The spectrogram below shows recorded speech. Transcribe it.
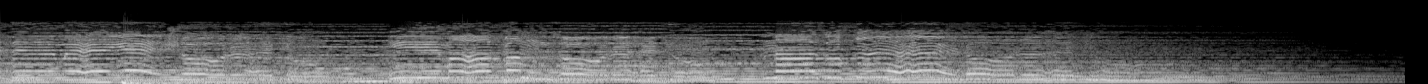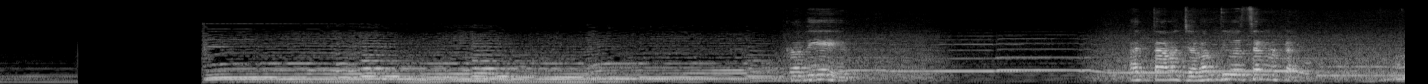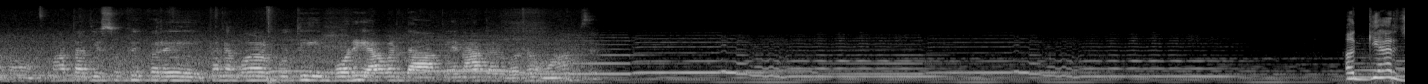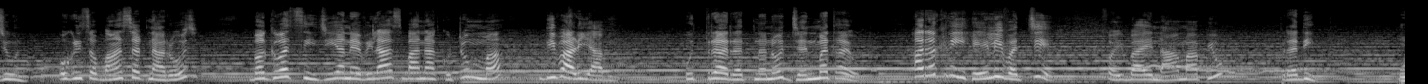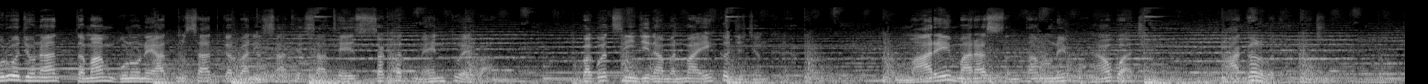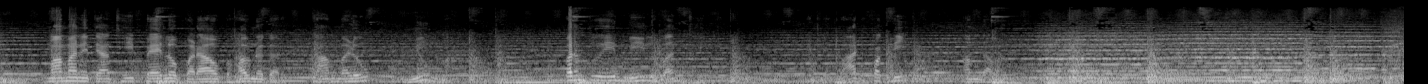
પ્રદીપ આજ તારો જન્મદિવસ છે ને બેટા. માતાજી સુખી કરે, તને બળ, બુદ્ધિ બોરી આવડતા અગિયાર જૂન, ઓગણીસો બાસઠના રોજ, ભગવતસિંહજી અને વિલાસબાના કુટુંબમાં દિવાળી આવી. પુત્ર રત્નનો જન્મ થયો. હરખની હેલી વચ્ચે ફૈબાએ નામ આપ્યું પ્રદીપ. પૂર્વજોના તમામ ગુણોને આત્મસાત કરવાની સાથે સાથે સખત મહેનતુ એવા ભગવતસિંહજીના મનમાં એક જ ઝંખના મારે મારા સંતાનોને ભણાવવા છે, આગળ વધારવા છે. મામાને ત્યાંથી પહેલો પડાવ ભાવનગર કામ મળ્યું મિલમાં પરંતુ એ મિલ બંધ થઈ એટલે વાટ પકડી અમદાવાદ.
